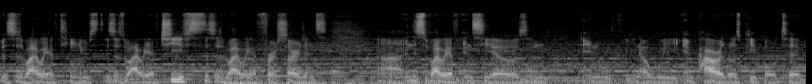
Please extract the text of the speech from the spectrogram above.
this is why we have teams, this is why we have chiefs, this is why we have first sergeants, uh, and this is why we have NCOs and, and you know, we empower those people to,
